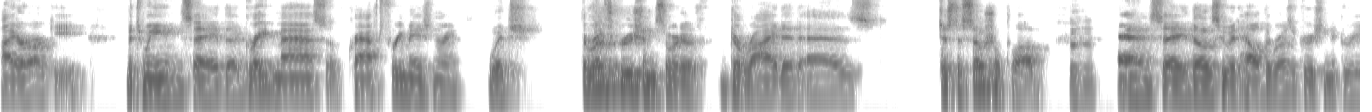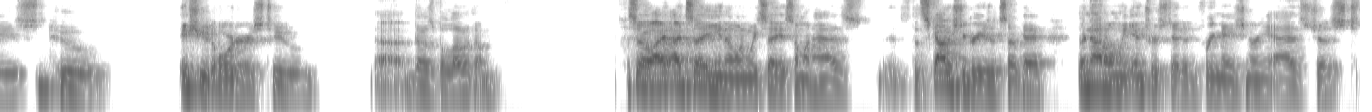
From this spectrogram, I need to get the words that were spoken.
hierarchy between, say, the great mass of craft Freemasonry, which the Rosicrucians sort of derided as just a social club mm-hmm. and say those who had held the Rosicrucian degrees who issued orders to uh, those below them. So I, would say, you know, when we say someone has the Scottish degrees, it's okay. They're not only interested in Freemasonry as just,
